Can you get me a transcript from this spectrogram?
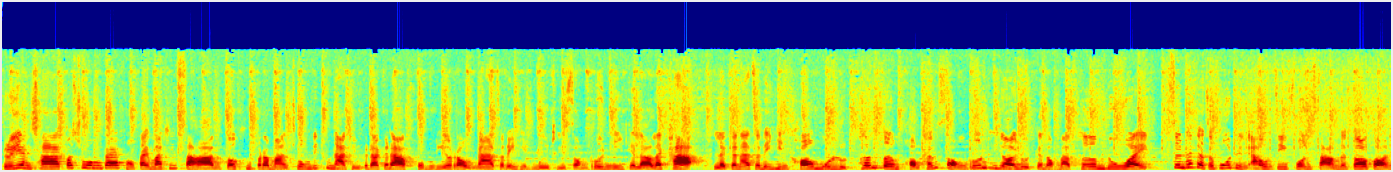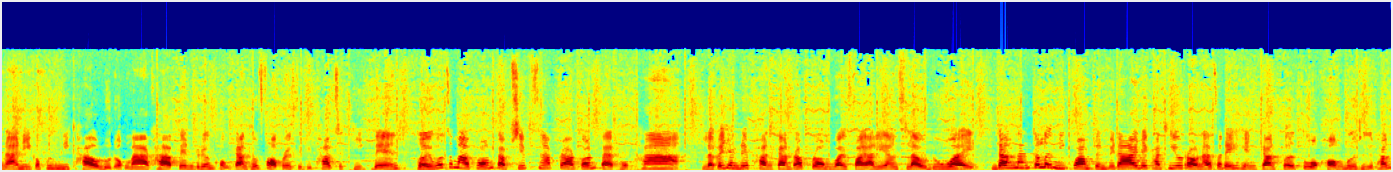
หรืออย่างช้าก็ช่วงแรกของไตรมาสที่ 3 ก็คือประมาณช่วงมิถุนาถึงกรกฎาคมนี้เราน่าจะได้เห็นมือถือ 2 รุ่นนี้กันแล้วแหละค่ะ และก็น่าจะได้ยินข้อมูลหลุดเพิ่มเติมของทั้ง 2 รุ่นทยอยหลุดกันออกมาเพิ่มด้วย ซึ่งถ้าเกิดจะพูดถึง ROG Phone 3 แล้วก็ก่อนหน้านี้ก็เพิ่งมีข่าวหลุดออกมาค่ะ เป็นเรื่องของการทดสอบประสิทธิภาพจาก Geekbench เผยว่าจะมาพร้อมกับชิป Snapdragon 865 แล้วก็ยังได้ผ่านการรับรอง Wi-Fi Alliance แล้วด้วย ดังนั้นก็เลยมีความเป็นไปได้นะคะที่เราน่าจะได้เห็นการเปิดตัวของมือถือทั้ง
